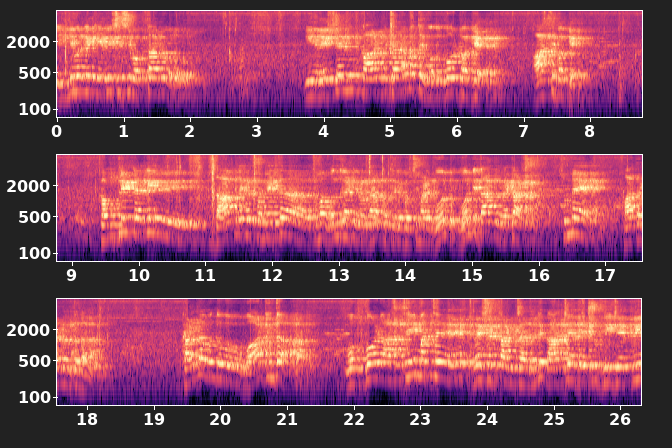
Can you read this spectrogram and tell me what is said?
ಇಲ್ಲಿವರೆಗೆ ಕೆ ಪಿ ಸಿ ಸಿ ವಕ್ತಾರರು ಈ ರೇಷನ್ ಕಾರ್ಡ್ ವಿಚಾರ ಮತ್ತೆ ಬೋರ್ಡ್ ಬಗ್ಗೆ, ಆಸ್ತಿ ಬಗ್ಗೆ ಕಂಪ್ಲೀಟ್ ಆಗಿ ದಾಖಲೆಗಳ ಸಮೇತ ಸುಮಾರು ಒಂದು ಗಂಟೆಗಳ ಕಾಲ ಮಾಡಿ ಓನ್ಲಿ ಓನ್ಲಿ ದಾಖಲೆ ರೆಕಾರ್ಡ್ಸ್ ಸುಮ್ಮನೆ ಮಾತಾಡಿರುವಂಥದ್ದಲ್ಲ ಕಳೆದ ಒಂದು ವಾರದಿಂದ ವಕ್ಫ್ ಬೋರ್ಡ್ ಆಸ್ತಿ ಮತ್ತೆ ರೇಷನ್ ಕಾರ್ಡ್ ವಿಚಾರದಲ್ಲಿ ರಾಜ್ಯಾಧ್ಯಕ್ಷರು ಬಿಜೆಪಿ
